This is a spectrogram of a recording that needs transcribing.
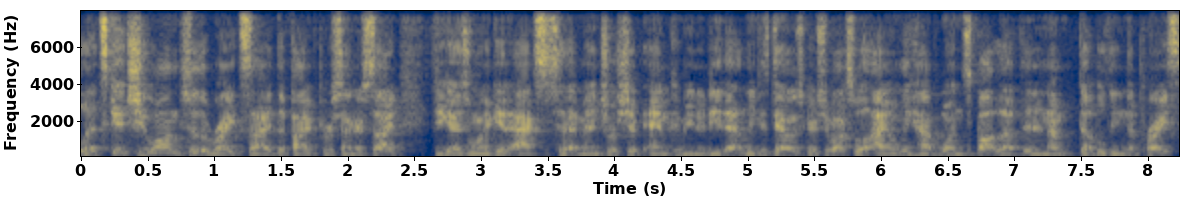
Let's get you onto the right side, the five percenter side. If you guys want to get access to that mentorship and community, that link is down in the description box. Well, I only have one spot left and I'm doubling the price.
